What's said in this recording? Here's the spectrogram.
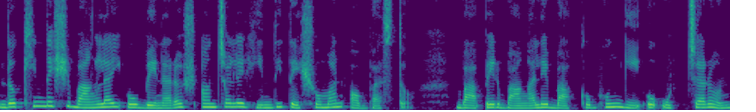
দক্ষিণদেশী বাংলায় ও বেনারস অঞ্চলের হিন্দিতে সমান অভ্যস্ত। বাপের বাঙালে বাক্যভঙ্গি ও উচ্চারণ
